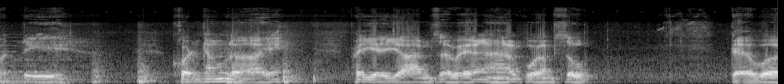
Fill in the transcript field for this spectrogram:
วัสดี คนทั้งหลาย พยายามแสวงหาความสุข แต่ว่า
